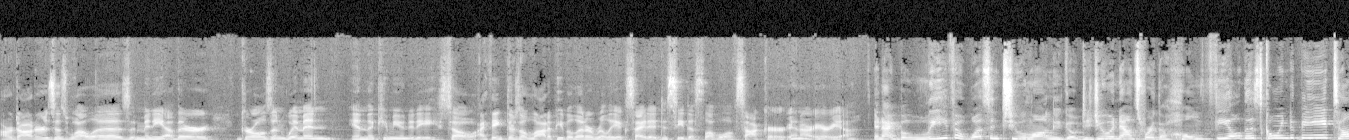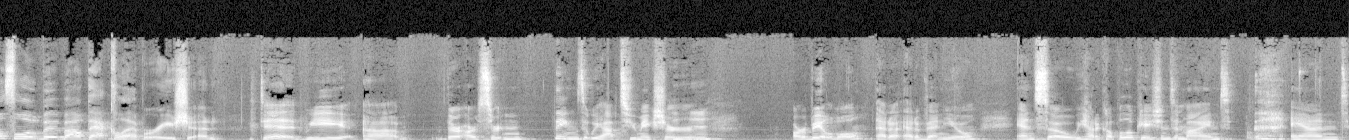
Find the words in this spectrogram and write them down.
our daughters as well as many other girls and women in the community. So I think there's a lot of people that are really excited to see this level of soccer in our area. And I believe it wasn't too long ago. Did you announce where the home field is going to be? Tell us a little bit about that collaboration. We did. We um, there are certain things that we have to make sure are available at a at a venue, and so we had a couple locations in mind, and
